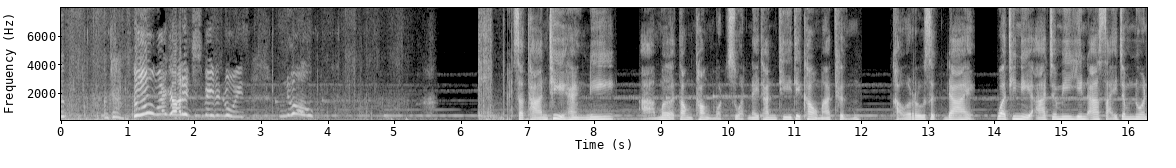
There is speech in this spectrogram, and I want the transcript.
Oop, I'm done. Oh my god, it just made a noise. No. สถานที่แห่งนี้อาเมอร์ต้องท่องบทสวดในทันทีที่เข้ามาถึง เขารู้สึกได้ว่าที่นี่อาจจะมียินอาศัยจำนวน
